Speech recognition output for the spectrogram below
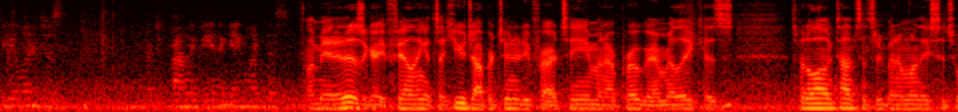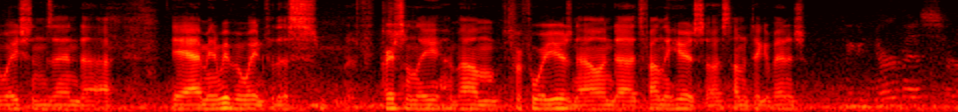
feeling, just, you know, to finally be in a game like this? I mean, it is a great feeling. It's a huge opportunity for our team and our program, really, because it's been a long time since we've been in one of these situations. And uh, yeah, I mean, we've been waiting for this personally um, for four years now, and uh, it's finally here, so it's time to take advantage. Are you nervous, or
